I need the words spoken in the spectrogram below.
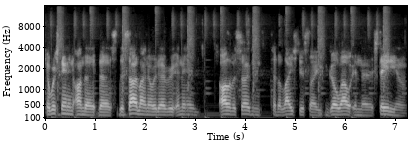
so we're standing on the the, the sideline or whatever, and then all of a sudden, to the lights just like go out in the stadium,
